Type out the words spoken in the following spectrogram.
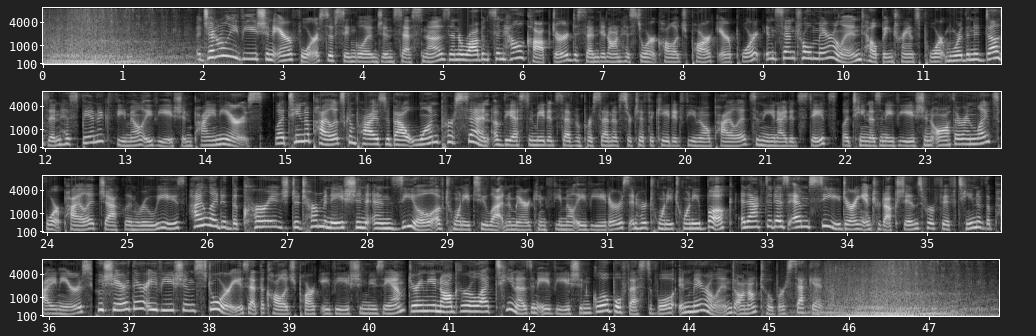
A General Aviation Air Force of single engine Cessnas and a Robinson helicopter descended on historic College Park Airport in central Maryland, helping transport more than a dozen Hispanic female aviation pioneers. Latina pilots comprised about 1% of the estimated 7% of certificated female pilots in the United States. Latinas in Aviation author and light sport pilot Jacqueline Ruiz highlighted the courage, determination, and zeal of 22 Latin American female aviators in her 20 2020 book and acted as MC during introductions for 15 of the pioneers who shared their aviation stories at the College Park Aviation Museum during the inaugural Latinas in Aviation Global Festival in Maryland on October 2nd.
